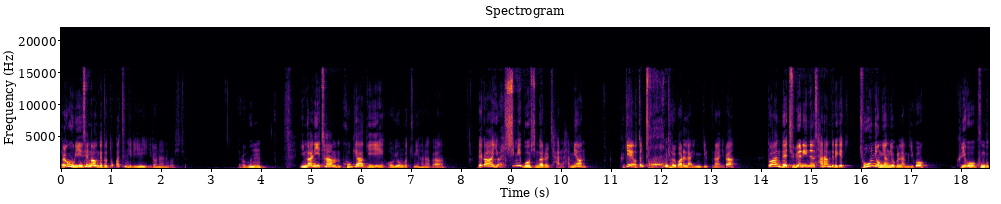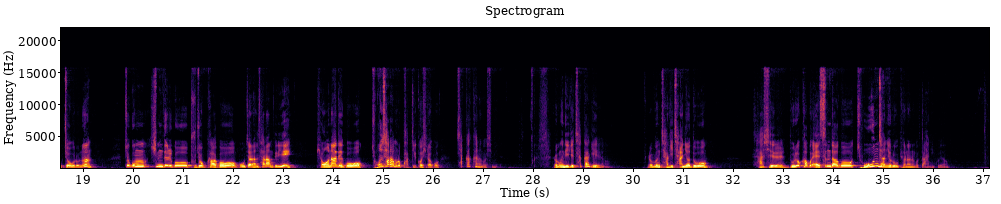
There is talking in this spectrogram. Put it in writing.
결국 우리 인생 가운데도 똑같은 일이 일어나는 것이죠. 여러분, 인간이 참 포기하기 어려운 것 중에 하나가 내가 열심히 무엇인가를 잘 하면 그게 어떤 좋은 결과를 남길 뿐 아니라 또한 내 주변에 있는 사람들에게 좋은 영향력을 남기고 그리고 궁극적으로는 조금 힘들고 부족하고 모자란 사람들이 변화되고 좋은 사람으로 바뀔 것이라고 착각하는 것입니다. 여러분, 근데 이게 착각이에요. 여러분, 자기 자녀도 사실 노력하고 애쓴다고 좋은 자녀로 변하는 것도 아니고요.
